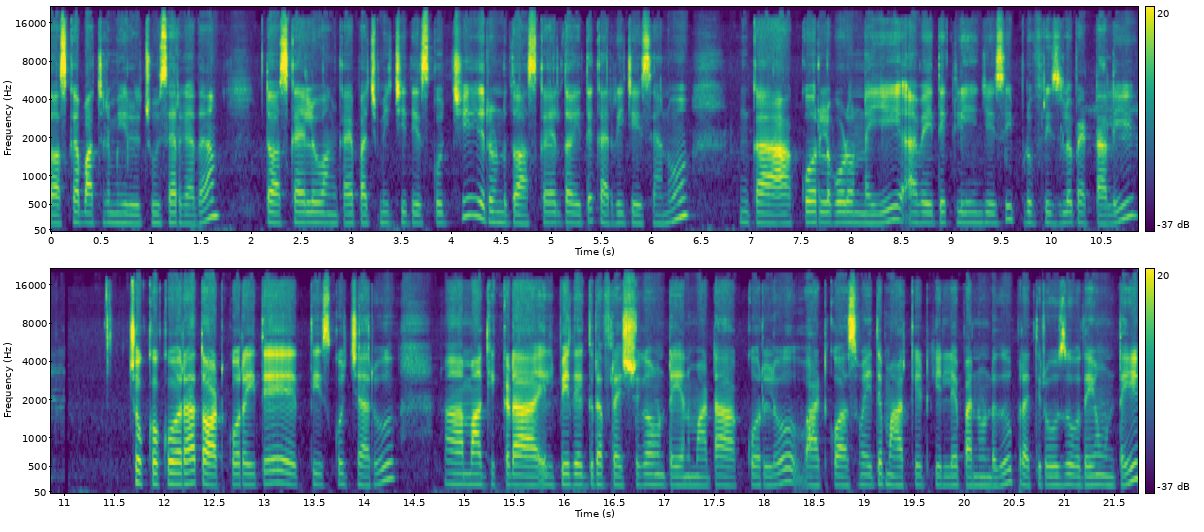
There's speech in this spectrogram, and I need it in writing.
దోసకాయ పచ్చడి మీరు చూశారు కదా? దోసకాయలు వంకాయ పచ్చిమిర్చి తీసుకొచ్చి రెండు దోసకాయలతో అయితే కర్రీ చేశాను. ఇంకా ఆకుకూరలు కూడా ఉన్నాయి. అవి అయితే క్లీన్ చేసి ఇప్పుడు ఫ్రిడ్జ్లో పెట్టాలి. చుక్కకూర తోటకూర అయితే తీసుకొచ్చారు. మాకు ఇక్కడ ఎల్పి దగ్గర ఫ్రెష్గా ఉంటాయి అన్నమాట ఆకుకూరలు. వాటి కోసం అయితే మార్కెట్కి వెళ్ళే పని ఉండదు. ప్రతిరోజు ఉదయం ఉంటాయి.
